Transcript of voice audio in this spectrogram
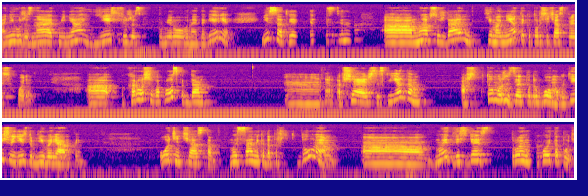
они уже знают меня, есть уже сформированное доверие, и, соответственно, а, мы обсуждаем те моменты, которые сейчас происходят. А, хороший вопрос, когда общаешься с клиентом, а что можно сделать по-другому, какие еще есть другие варианты. Очень часто мы сами, когда про что-то думаем, а, мы для себя строим какой-то путь.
